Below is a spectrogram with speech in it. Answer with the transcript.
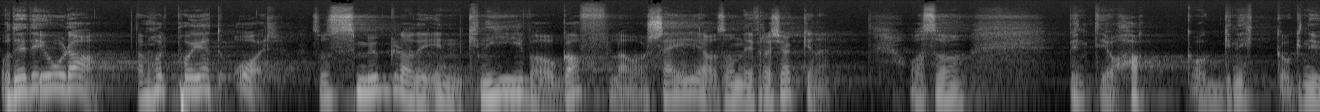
Og det de gjorde da, de holdt på i et år. Så smugla de inn kniver og gafler og skeier og sånn fra kjøkkenet. Og så begynte de å hakke og gnikke og gnu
